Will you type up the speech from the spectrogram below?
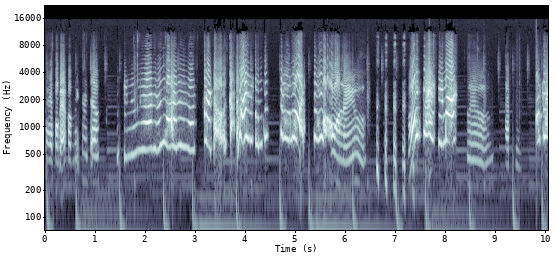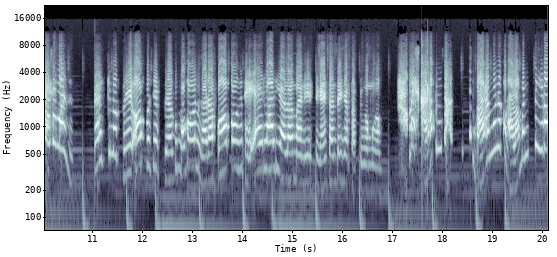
saya pokoknya kami saya tahu bingungan saya tahu tak lari kamu cowok cowok oh no you apa sih mas tapi apa sih mas Lagi lo apa sih be aku mau kau nggak ada apa-apa gitu eh lali halaman ini dengan santainya tapi ngomong wes sekarang pentak barang mana kok halaman piro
